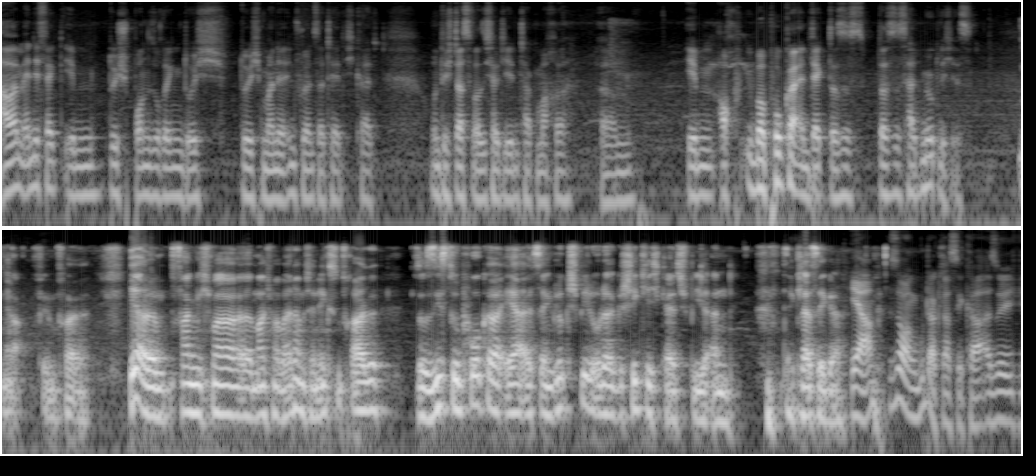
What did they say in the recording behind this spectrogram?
aber im Endeffekt eben durch Sponsoring, durch, durch meine Influencer-Tätigkeit und durch das, was ich halt jeden Tag mache, ähm, eben auch über Poker entdeckt, dass es, dass es halt möglich ist. Ja, auf jeden Fall. Ja, dann fange ich mal, äh, mach ich mal weiter mit der nächsten Frage. So siehst du Poker eher als ein Glücksspiel oder Geschicklichkeitsspiel an? Der Klassiker. Ja, ist auch ein guter Klassiker. Also ich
